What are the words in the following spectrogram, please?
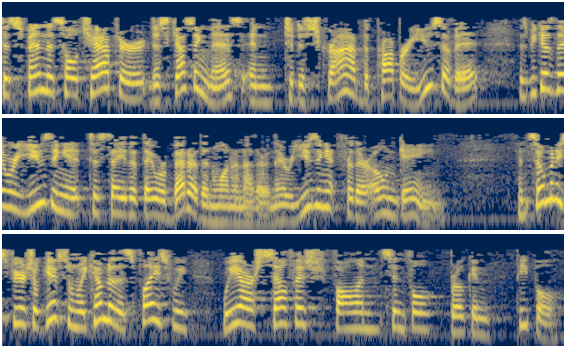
to spend this whole chapter discussing this and to describe the proper use of it is because they were using it to say that they were better than one another and they were using it for their own gain. And so many spiritual gifts, when we come to this place, we, we are selfish, fallen, sinful, broken people.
